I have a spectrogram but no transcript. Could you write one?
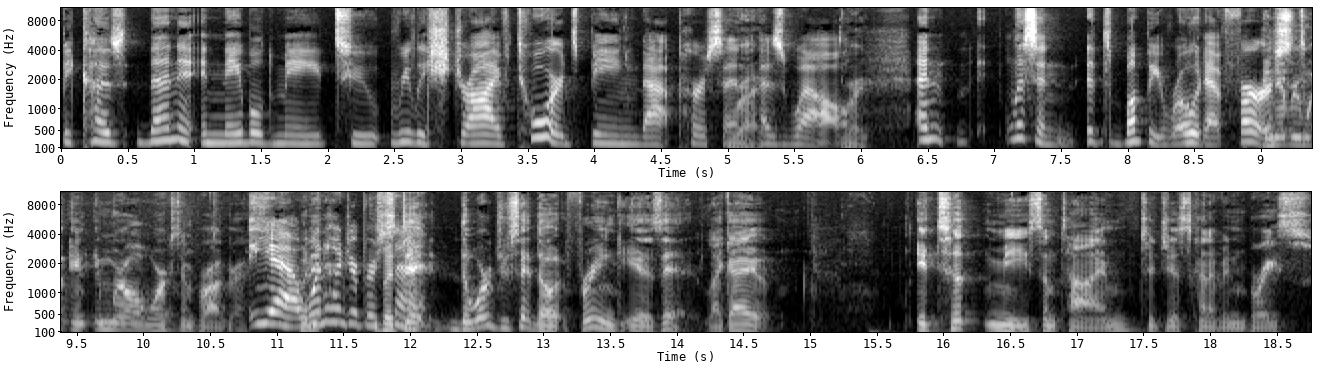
because then it enabled me to really strive towards being that person Right. as well. Right. And listen, it's bumpy road at first. And everyone, and, and we're all works in progress. Yeah, But 100%. But the, the word you said though, freeing is it. Like I, it took me some time to just kind of embrace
